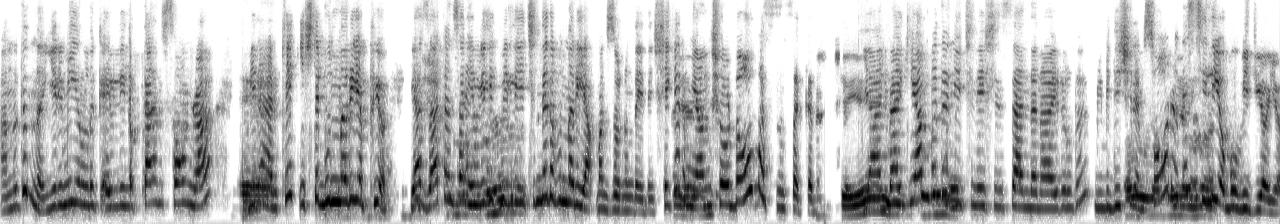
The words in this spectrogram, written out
Anladın mı? 20 yıllık evlilikten sonra bir erkek işte bunları yapıyor. Ya zaten sen evlilik birliği içinde de bunları yapmak zorundaydın. Şekerim Evet. yanlış orada olmasın sakın. Şeyi- Yani belki yapmadığın için eşin senden ayrıldı. Bir, bir düşünelim. Sonra da siliyor bu videoyu.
